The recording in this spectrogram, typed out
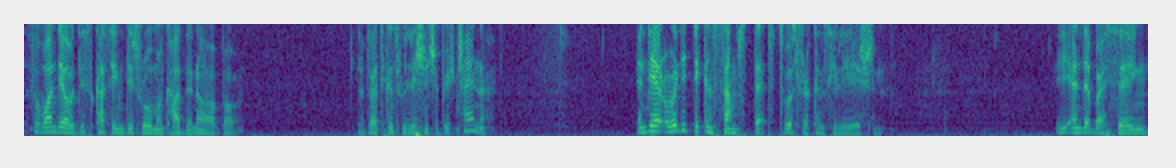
So one day I was discussing with this Roman cardinal about the Vatican's relationship with China. And they had already taken some steps towards reconciliation. He ended by saying,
